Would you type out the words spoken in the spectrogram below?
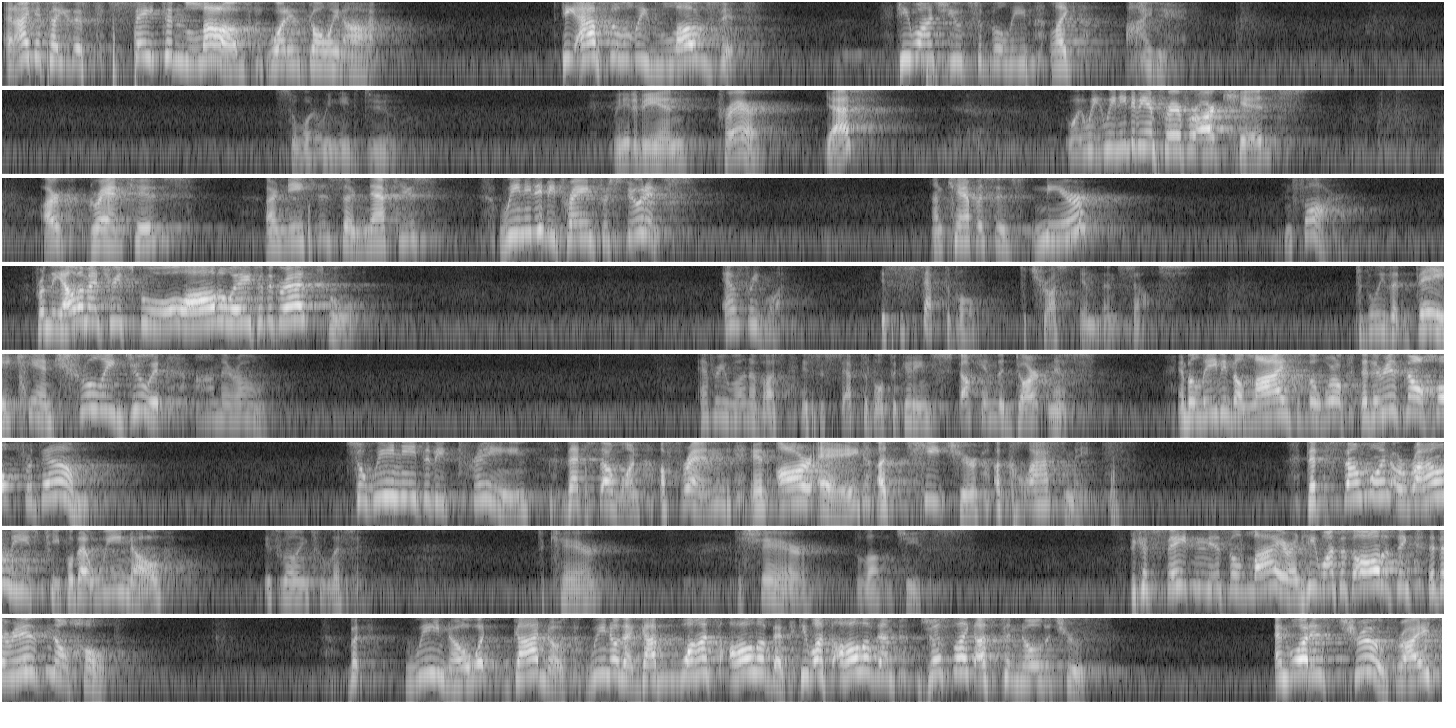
And I can tell you this Satan loves what is going on. He absolutely loves it. He wants you to believe like I did. So, what do we need to do? We need to be in prayer. Yes? We, we, need to be in prayer for our kids, our grandkids, our nieces, our nephews. We need to be praying for students on campuses near and far. From the elementary school all the way to the grad school. Everyone is susceptible to trust in themselves, to believe that they can truly do it on their own. Every one of us is susceptible to getting stuck in the darkness and believing the lies of the world that there is no hope for them. So we need to be praying that someone, a friend, an RA, a teacher, a classmate, that someone around these people that we know is willing to listen, to care, to share the love of Jesus. Because Satan is the liar and he wants us all to think that there is no hope. But we know what God knows. We know that God wants all of them. He wants all of them, just like us, to know the truth. And what is truth, right?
